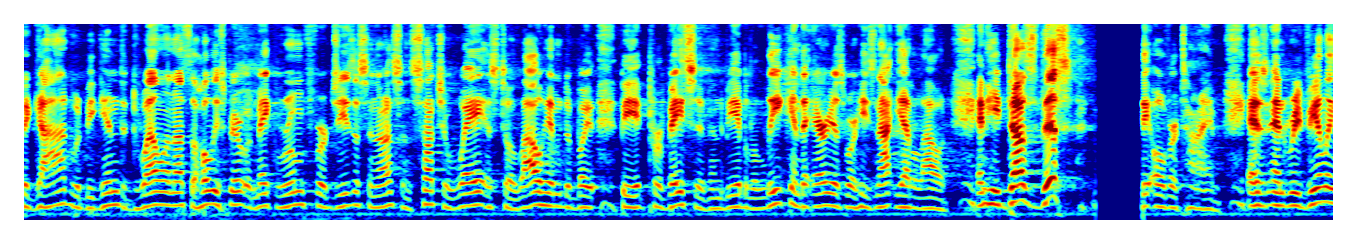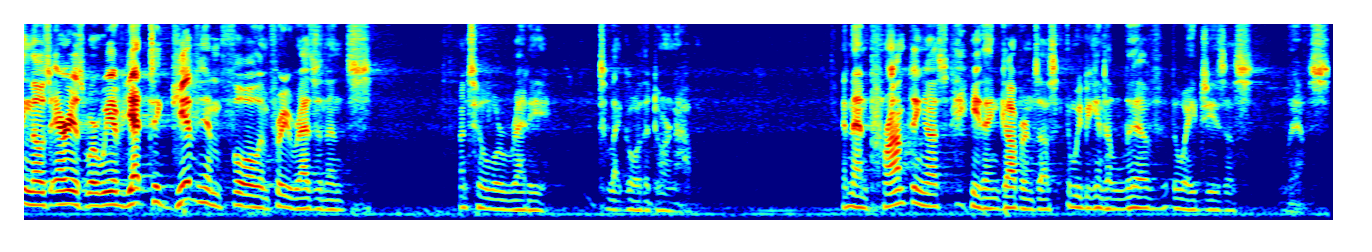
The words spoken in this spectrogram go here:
That God would begin to dwell in us, the Holy Spirit would make room for Jesus in us in such a way as to allow him to be, be pervasive and to be able to leak into areas where he's not yet allowed. And he does this over time as, and revealing those areas where we have yet to give him full and free residence until we're ready to let go of the doorknob. And then prompting us, he then governs us, and we begin to live the way Jesus lives.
